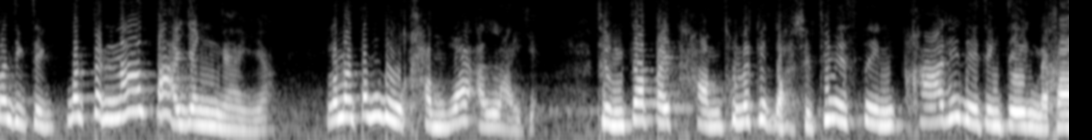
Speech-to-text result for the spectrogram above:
มันจริง ๆ มันเป็นหน้าตายังไงอะแล้วมันต้องดูคำว่าอะไรอะ ถึงจะไปทำธุรกิจดอกชิปที่มีสินค้าที่ดีจริง ๆ นะคะ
